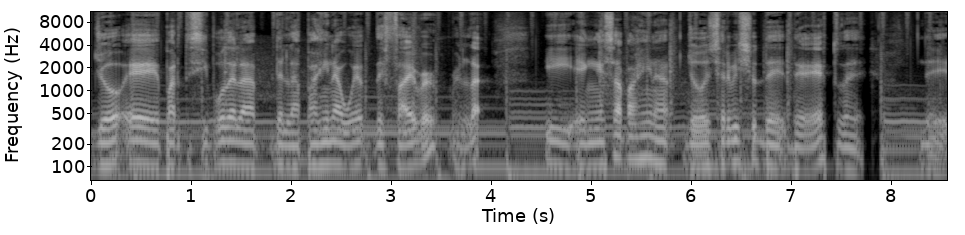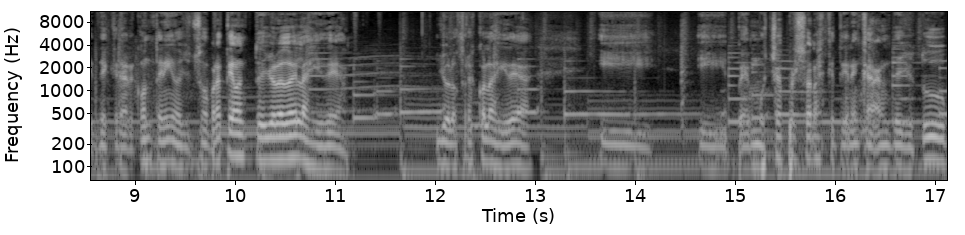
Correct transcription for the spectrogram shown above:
Yo eh, participo de la, de la página web de Fiverr, ¿verdad? Y en esa página yo doy servicios de, de esto, de de, crear contenido. Yo, prácticamente yo le doy las ideas. Yo le ofrezco las ideas. Y, y pues muchas personas que tienen canales de YouTube,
